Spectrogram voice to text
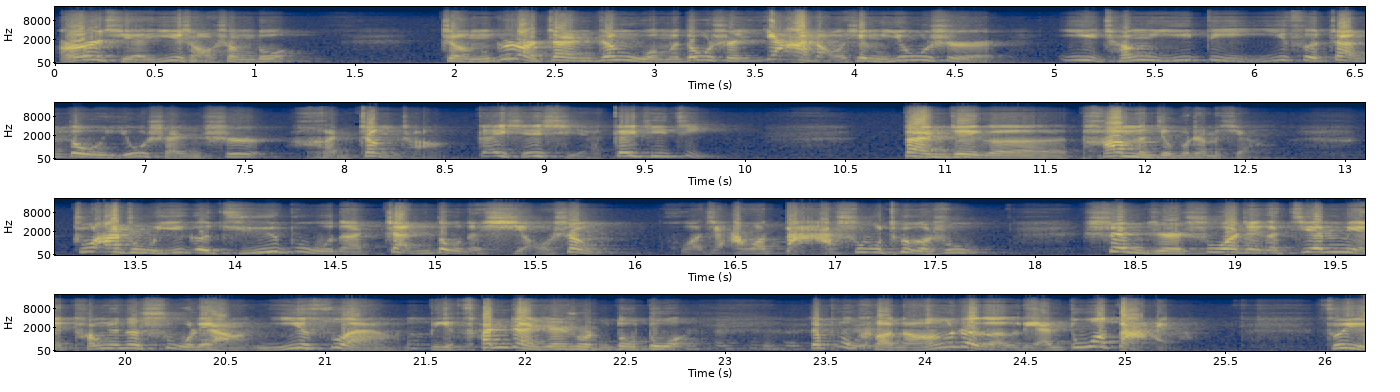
而且以少胜多。整个战争我们都是压倒性优势，一城一地，一次战斗有闪失很正常，该写写，该记记。但这个他们就不这么想，抓住一个局部的战斗的小胜，好家伙，大输特输，甚至说这个歼灭唐军的数量，你一算啊，比参战人数都多，这不可能，这个脸多大呀？所以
